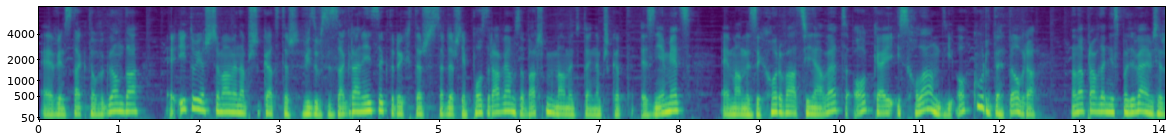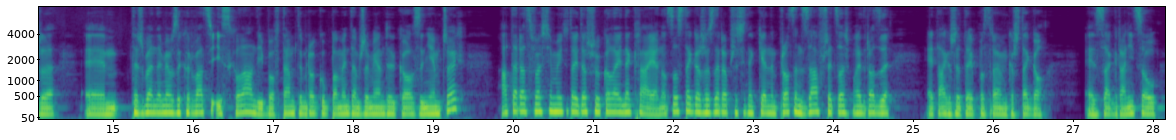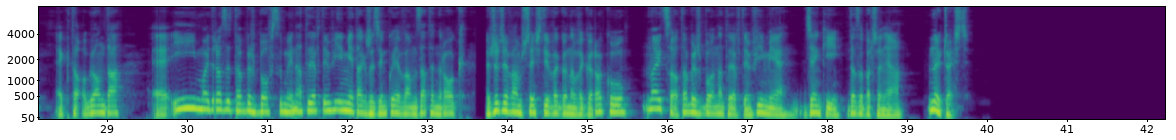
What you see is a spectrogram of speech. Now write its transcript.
E, Więc tak to wygląda. E, I tu jeszcze mamy na przykład też widzów z zagranicy, których też serdecznie pozdrawiam. Zobaczmy, mamy tutaj na przykład z Niemiec, e, mamy z Chorwacji nawet, okej, i z Holandii. O kurde, dobra. No naprawdę nie spodziewałem się, że em, też będę miał z Chorwacji i z Holandii, bo w tamtym roku pamiętam, że miałem tylko z Niemczech, a teraz właśnie mi tutaj doszły kolejne kraje. No co z tego, że 0,1% zawsze coś, moi drodzy. Także tutaj pozdrawiam każdego za granicą, kto ogląda. E, I moi drodzy, to by już było w sumie na tyle w tym filmie, także dziękuję wam za ten rok. Życzę wam szczęśliwego nowego roku. No i co, to by już było na tyle w tym filmie. Dzięki, do zobaczenia. No i cześć.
